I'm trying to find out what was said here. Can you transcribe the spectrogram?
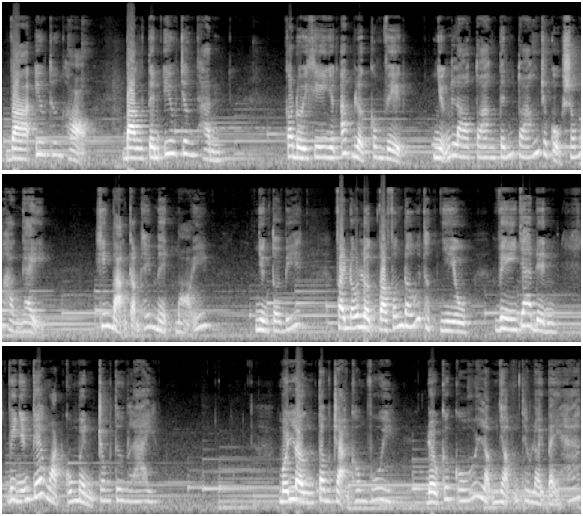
và yêu thương họ bằng tình yêu chân thành. Có đôi khi những áp lực công việc, những lo toan tính toán cho cuộc sống hàng ngày khiến bạn cảm thấy mệt mỏi. Nhưng tôi biết, phải nỗ lực và phấn đấu thật nhiều vì gia đình, vì những kế hoạch của mình trong tương lai. Mỗi lần tâm trạng không vui, đều cứ cố lẩm nhẩm theo lời bài hát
